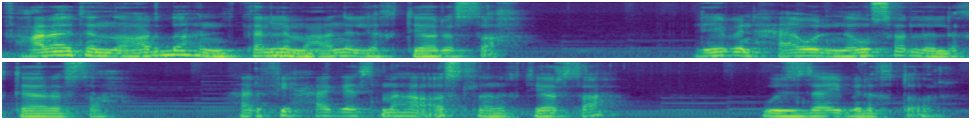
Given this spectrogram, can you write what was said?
في حلقة النهاردة هنتكلم عن الاختيار الصح. ليه بنحاول نوصل للاختيار الصح؟ هل في حاجة اسمها أصلا اختيار صح؟ وإزاي بنختار؟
